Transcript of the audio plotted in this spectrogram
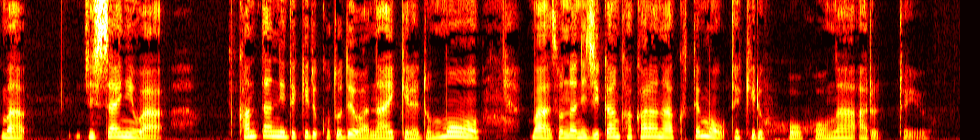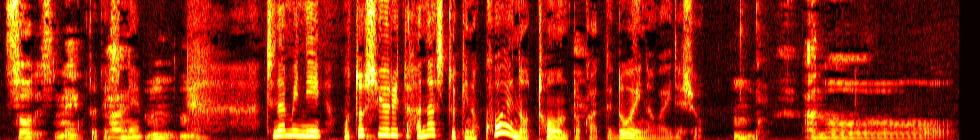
まあ、実際には簡単にできることではないけれども、まあ、そんなに時間かからなくてもできる方法があるという。そうですね。ことですねはい、うんうん。ちなみに、お年寄りと話すときの声のトーンとかってどういうのがいいでしょうん。あのー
